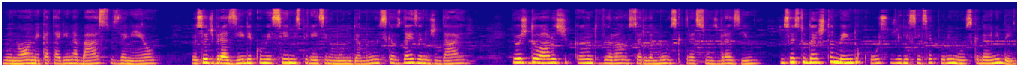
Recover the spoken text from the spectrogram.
O meu nome é Catarina Bastos Daniel, eu sou de Brasília e comecei a minha experiência no mundo da música aos 10 anos de idade e hoje dou aulas de canto, violão, história da música e tradições do Brasil e sou estudante também do curso de licenciatura em música da UNB.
